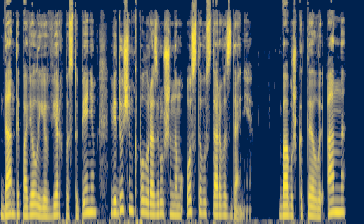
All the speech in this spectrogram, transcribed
Данте повел ее вверх по ступеням, ведущим к полуразрушенному остову старого здания. Бабушка Теллы Анна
